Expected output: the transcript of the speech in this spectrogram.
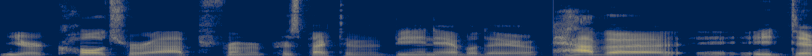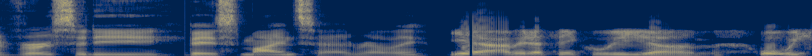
your culture up from a perspective of being able to have a, a diversity based mindset really? Yeah i mean i think we um, what we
